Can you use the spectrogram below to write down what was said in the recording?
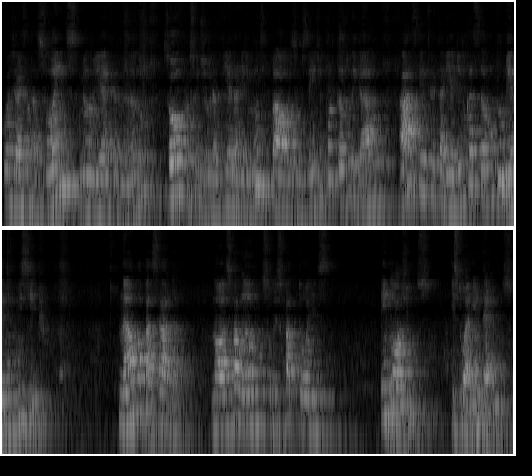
Cordiais saudações, meu nome é Fernando, sou professor de Geografia da Rede Municipal de São Vicente portanto, ligado à Secretaria de Educação do mesmo município. Na aula passada, nós falamos sobre os fatores endógenos, isto é, internos,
